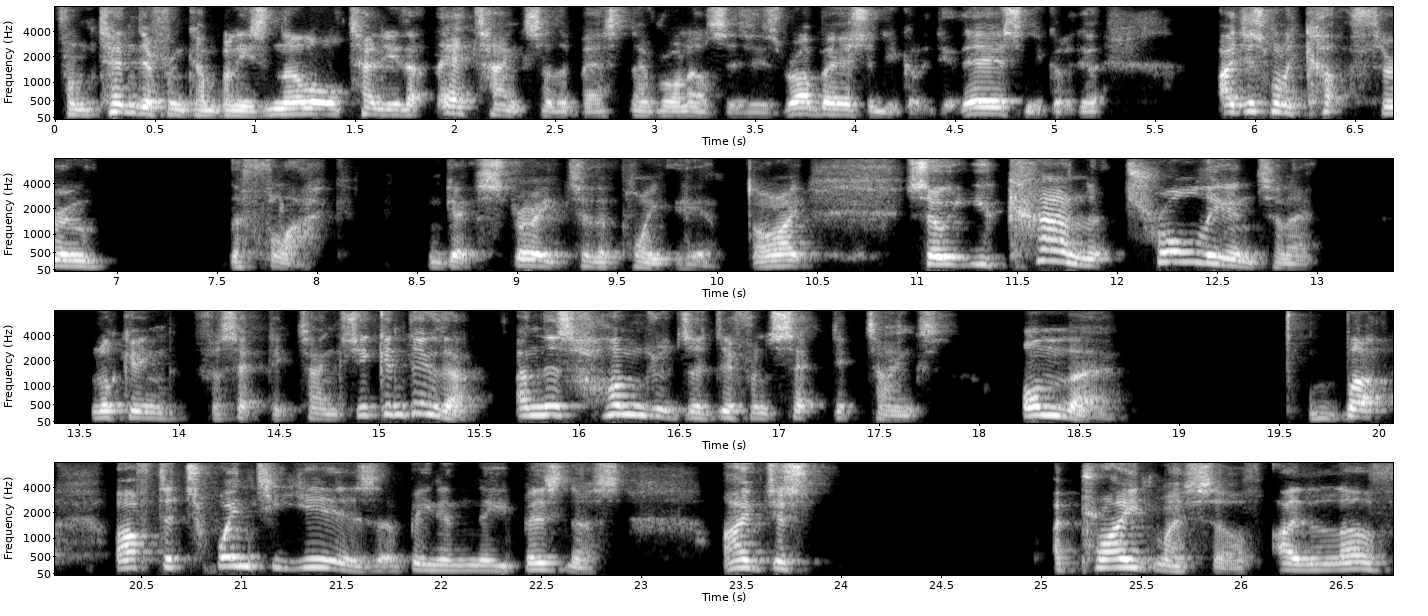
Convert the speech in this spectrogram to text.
from 10 different companies, and they'll all tell you that their tanks are the best and everyone else's is rubbish, and you've got to do this and you've got to do that. I just want to cut through the flack and get straight to the point here. All right. So you can troll the internet looking for septic tanks. You can do that. And there's hundreds of different septic tanks on there. But after 20 years of being in the business, I've just I pride myself. I love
